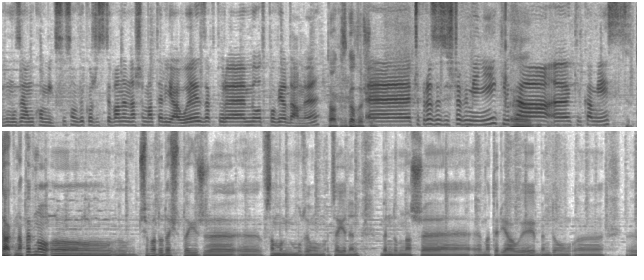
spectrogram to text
w Muzeum Komiksu są wykorzystywane nasze materiały, za które my odpowiadamy. Tak, zgadza się. E, czy prezes jeszcze wymieni kilka, e, kilka miejsc? Tak, na pewno e, trzeba dodać tutaj, że e, w samym Muzeum C1 będą nasze e, materiały, będą e, e,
